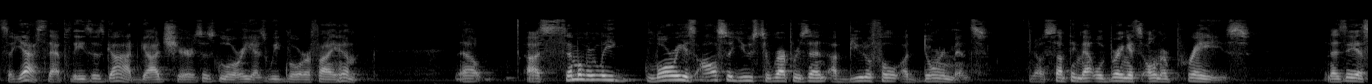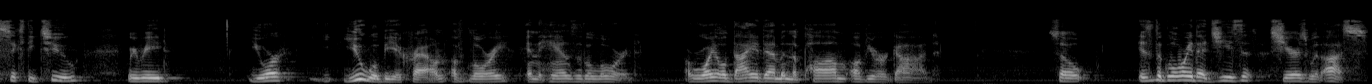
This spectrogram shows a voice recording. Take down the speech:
So yes, that pleases God. God shares His glory as we glorify Him. Now, uh, similarly, glory is also used to represent a beautiful adornment you know, something that will bring its owner praise. In Isaiah 62, we read, your, you will be a crown of glory in the hands of the Lord, a royal diadem in the palm of your God. So is the glory that Jesus shares with us,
